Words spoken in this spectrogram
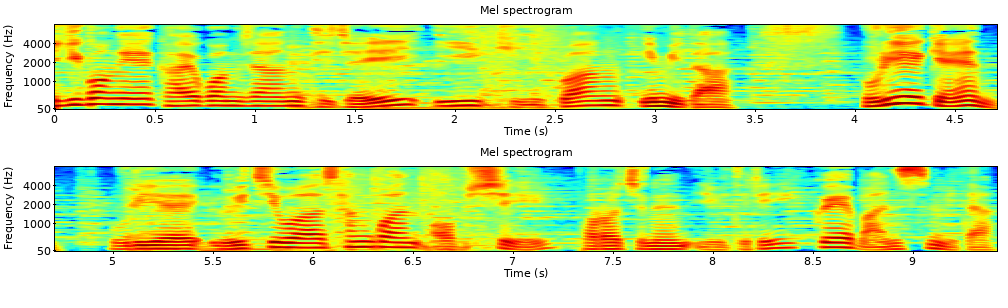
이기광의 가요광장 DJ 이기광입니다. 우리에겐 우리의 의지와 상관없이 벌어지는 일들이 꽤 많습니다.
